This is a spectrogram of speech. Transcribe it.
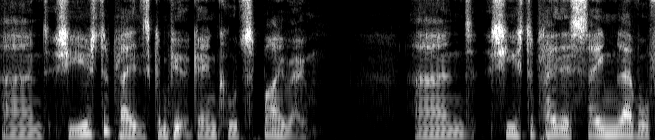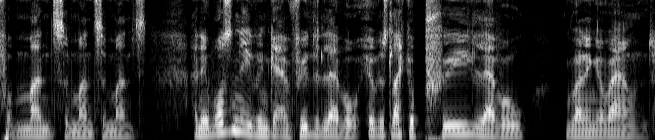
And she used to play this computer game called Spyro. And she used to play this same level for months and months and months. And it wasn't even getting through the level, it was like a pre level running around.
